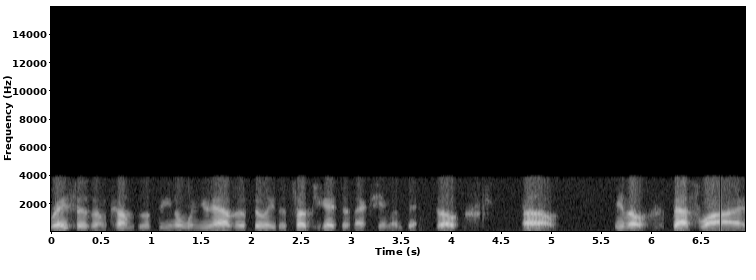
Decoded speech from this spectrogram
Racism comes with you know when you have the ability to subjugate the next human being. So, um, you know, that's why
